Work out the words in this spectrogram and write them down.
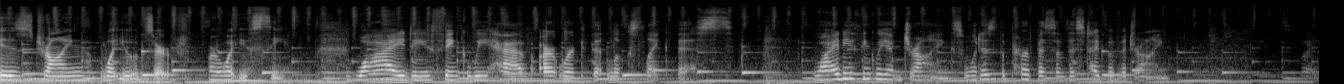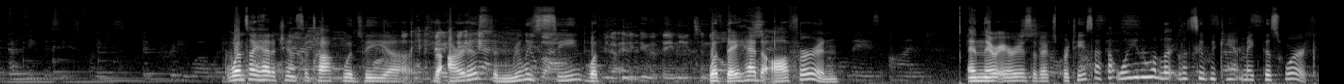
is drawing what you observe or what you see. Why do you think we have artwork that looks like this? Why do you think we have drawings? What is the purpose of this type of a drawing? Once I had a chance to talk with the, uh, the artist and really see what, what they had to offer and, and their areas of expertise, I thought, well, you know what, Let, us see if we can't make this work.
